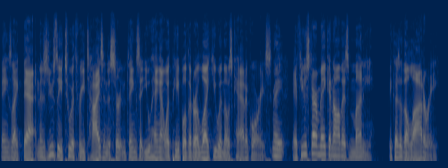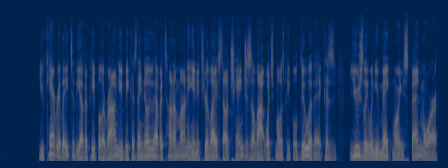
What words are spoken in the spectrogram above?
things like that. And there's usually two or three ties into certain things that you hang out with people that are like you in those categories. Right. If you start making all this money because of the lottery, you can't relate to the other people around you because they know you have a ton of money. And if your lifestyle changes a lot, which most people do with it, because usually when you make more, you spend more,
